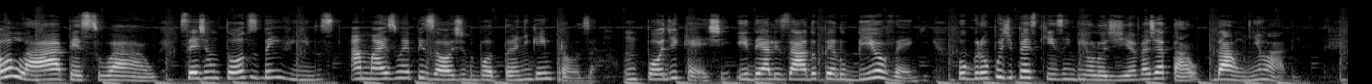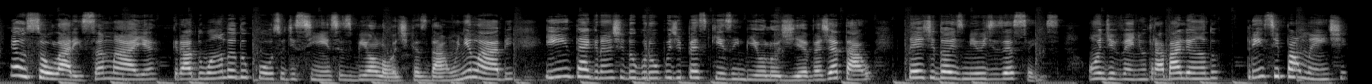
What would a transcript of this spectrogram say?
Olá, pessoal! Sejam todos bem-vindos a mais um episódio do Botânica em Prosa, um podcast idealizado pelo BioVeg, o grupo de pesquisa em biologia vegetal da Unilab. Eu sou Larissa Maia, graduanda do curso de Ciências Biológicas da Unilab e integrante do grupo de pesquisa em biologia vegetal desde 2016, onde venho trabalhando principalmente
